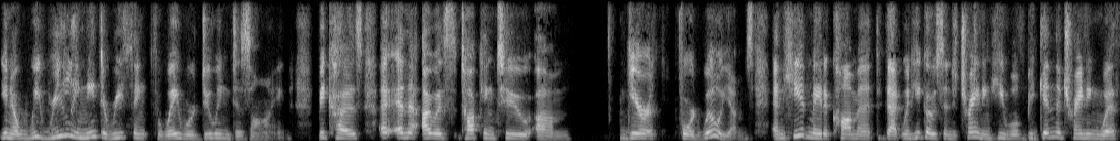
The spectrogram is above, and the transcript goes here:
you know, we really need to rethink the way we're doing design because, and I was talking to um, Gareth Ford Williams, and he had made a comment that when he goes into training, he will begin the training with,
